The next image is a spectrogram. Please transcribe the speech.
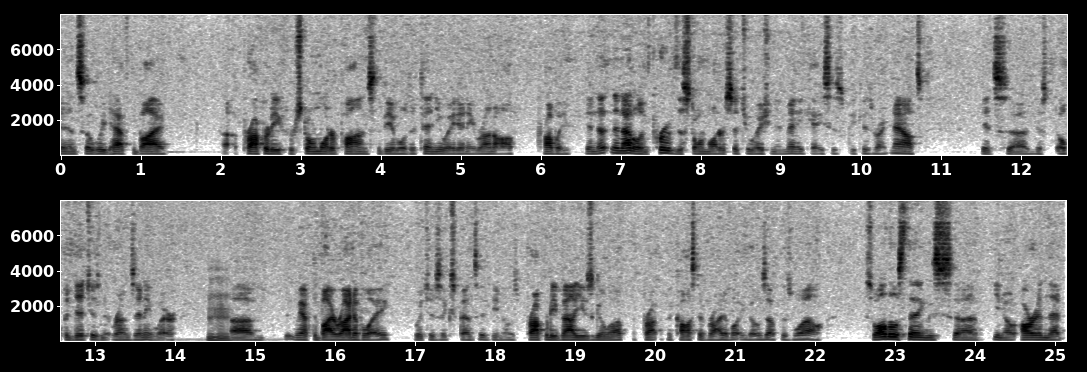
And so we'd have to buy uh, property for stormwater ponds to be able to attenuate any runoff. Probably and, th- and that'll improve the stormwater situation in many cases because right now it's it's uh, just open ditches and it runs anywhere. Mm-hmm. um, we have to buy right of way which is expensive you know as property values go up the, pro- the cost of right of way goes up as well so all those things, uh, you know, are in that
